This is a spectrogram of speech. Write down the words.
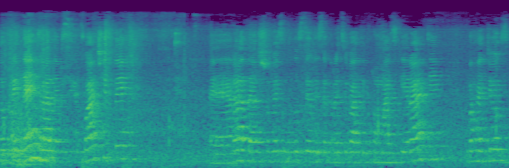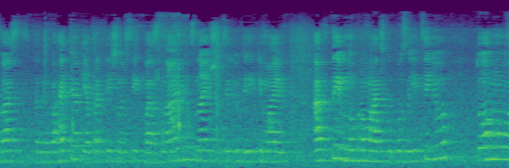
Добрий день, рада всіх бачити. Е, Рада, що ви зголосилися працювати в громадській раді. Багатьох з вас, та не багатьох, я практично всіх вас знаю. Знаю, що це люди, які мають активну громадську позицію. Тому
